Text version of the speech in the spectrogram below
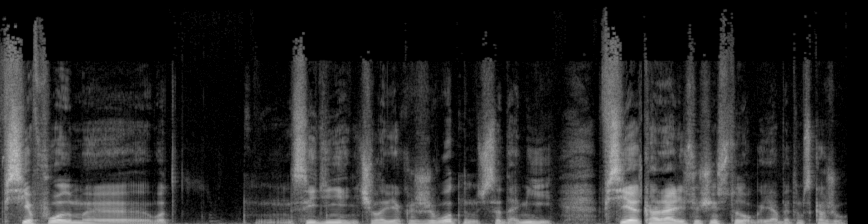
все формы э, вот, соединения человека с животным, с садомией, все карались очень строго, я об этом скажу.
